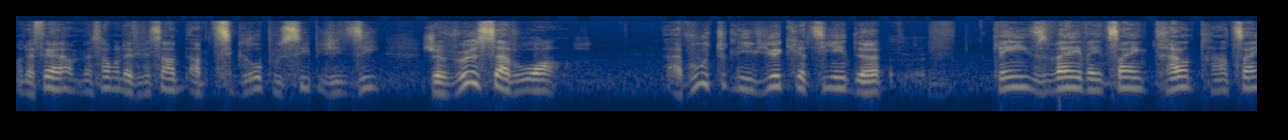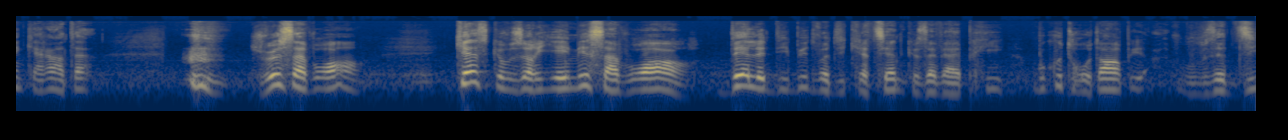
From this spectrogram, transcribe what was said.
on a fait, on a fait ça en petit groupe aussi, puis j'ai dit, je veux savoir, à vous, tous les vieux chrétiens de 15, 20, 25, 30, 35, 40 ans. Je veux savoir, qu'est-ce que vous auriez aimé savoir dès le début de votre vie chrétienne que vous avez appris beaucoup trop tard, puis vous vous êtes dit,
